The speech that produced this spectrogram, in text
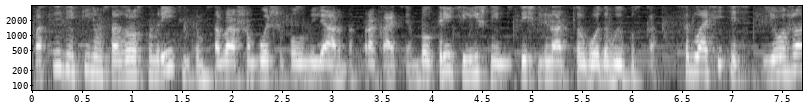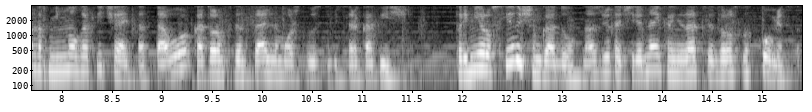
Последним фильмом со взрослым рейтингом, собравшим больше полумиллиарда в прокате, был третий лишний 2012 года выпуска. Согласитесь, его жанр немного отличается от того, которым потенциально может выступить 40 тысяч. К примеру, в следующем году нас ждет очередная экранизация взрослых комиксов,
